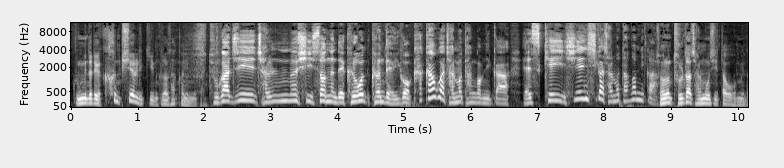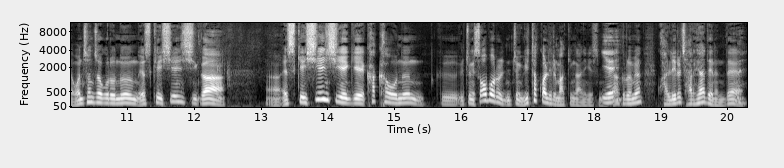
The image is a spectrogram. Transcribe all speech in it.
국민들에게 큰 피해를 입긴 그런 사건입니다. 두 가지 잘못이 있었는데 그런데 이거 카카오가 잘못한 겁니까? SK CNC가 잘못한 겁니까? 저는 둘 다 잘못이 있다고 봅니다. 원천적으로는 SK CNC가 어, SK CNC에게 카카오는 그 일종의 서버를 일종의 위탁 관리를 맡긴 거 아니겠습니까? 예. 그러면 관리를 잘 해야 되는데 네.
